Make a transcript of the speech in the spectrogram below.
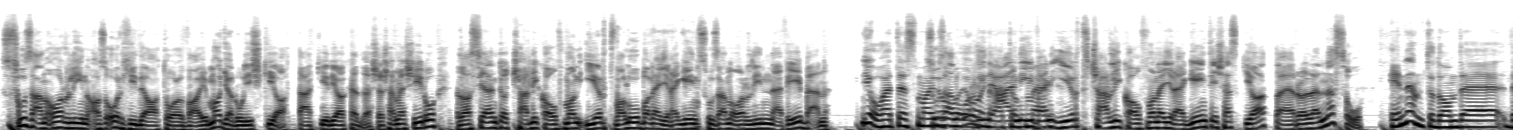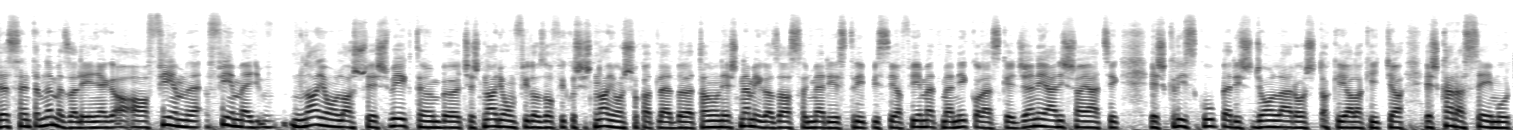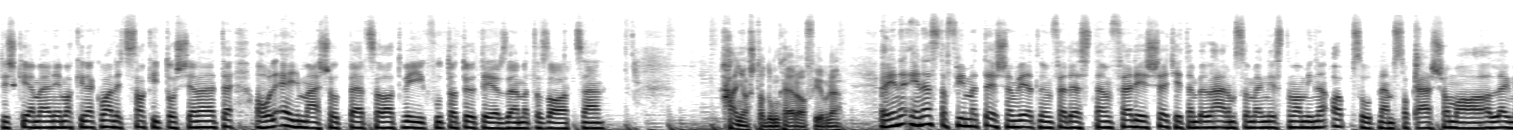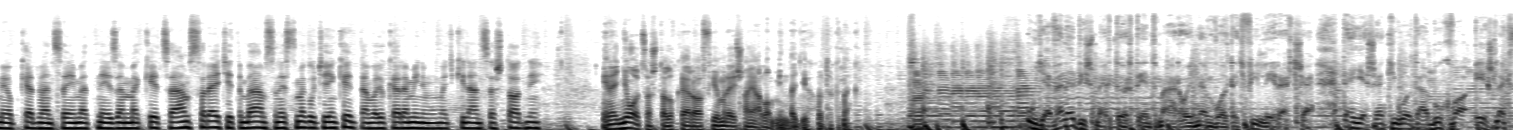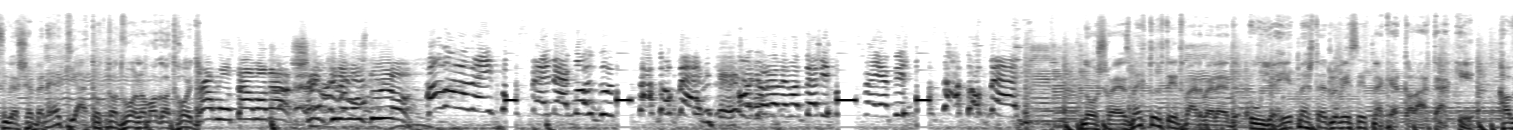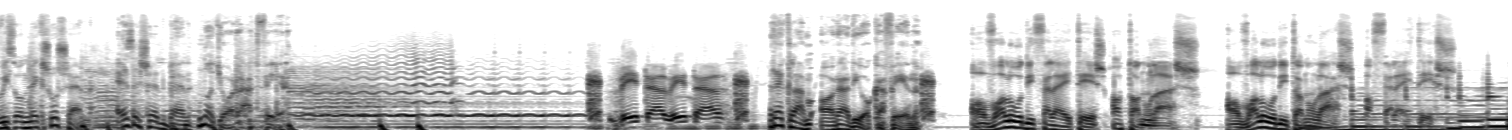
Susan Orlin az Orhidea tolvaj. Magyarul is kiadták, írja a kedves SMS író. Ez azt jelenti, hogy Charlie Kaufman írt valóban egy regényt Susan Orlin nevében? Jó, hát ezt majd Susan Orlin álnéven írt Charlie Kaufman egy regényt, és ezt kiadta? Erről lenne szó? Én nem tudom, de, de szerintem nem ez a lényeg. A, a film, film egy nagyon lassú és végtelenül bölcs, és nagyon filozofikus, és nagyon sokat lehet belőle tanulni, és nem igaz az, hogy Meryl Streep viszi a filmet, mert Nicolas Cage zseniálisan játszik, és Chris Cooper is John Larost, aki alakítja, és Kara Seymour-t is kiemelném, akinek van egy szakítós jelenete, ahol egy másodperc alatt végigfut a érzelmet az arcán. Hányast adunk erre a filmre? Én, én ezt a filmet teljesen véletlenül fedeztem fel, és egy héten belül háromszor megnéztem, ami ne, abszolút nem szokásom. A legnagyobb kedvenceimet nézem meg kétszer-háromszor, egy héten belül háromszor néztem meg, úgyhogy én kénytelen vagyok erre minimum egy kilencest adni. Én egy nyolcast adok erre a filmre, és ajánlom mindegyikőtöknek. Ugye veled is megtörtént már, hogy nem volt egy filléret se. Teljesen ki voltál bukva, és legszívesebben elkiáltottad volna magad, hogy... Rabló támadás! Senki ne mozduljon! Ha valamelyik faszfej megmozdul, basszátok meg! Agyonlövöm a többi faszfejet, és basszátok meg! Nos, ha ez megtörtént már veled, úgy a hétmesterlövészét neked találták ki. Ha viszont még sosem, ez esetben nagyon rád fér. Vétel, vétel. Reklám a Rádiókafén. A valódi felejtés a tanulás. A valódi tanulás a felejtés.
